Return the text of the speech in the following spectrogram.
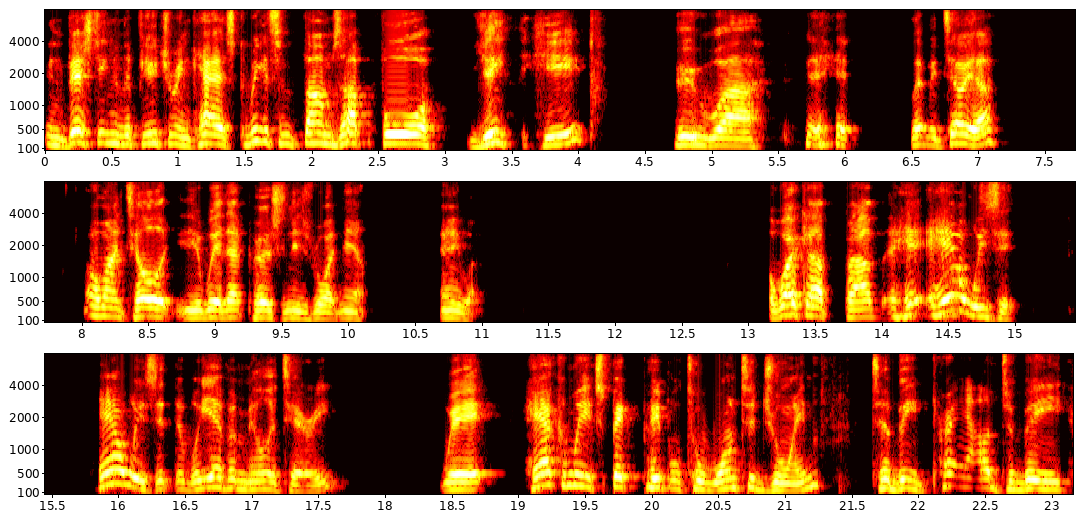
Investing in the future in CAS. Can we get some thumbs up for Yeeth here? Who, uh, let me tell you, I won't tell you where that person is right now. Anyway, I woke up. Uh, how is it? How is it that we have a military where how can we expect people to want to join, to be proud, to be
